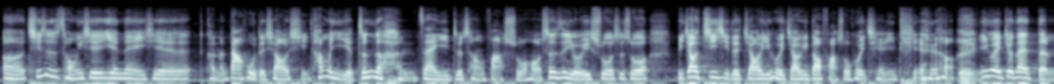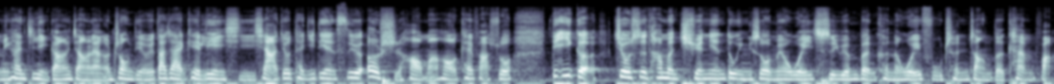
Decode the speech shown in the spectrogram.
呃，其实从一些业内一些可能大户的消息，他们也真的很在意这场法说哈，甚至有一说是说比较积极的交易会交易到法说会前一天哈，对，因为就在等明翰经理刚刚讲的两个重点，我觉得大家也可以练习一下。就台积电四月二十号嘛哈开法说，第一个就是他们全年度营收有没有维持原本可能微幅成长的看法，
